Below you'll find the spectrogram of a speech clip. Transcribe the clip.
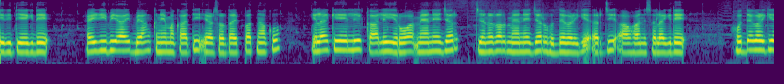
ಈ ರೀತಿಯಾಗಿದೆ. I D B I bank ನೇಮಕಾತಿ ಎರಡು ಸಾವಿರದ ಇಪ್ಪತ್ತ್ನಾಲ್ಕು ಇಲಾಖೆಯಲ್ಲಿ ಖಾಲಿ ಇರುವ ಮ್ಯಾನೇಜರ್ ಜನರಲ್ ಮ್ಯಾನೇಜರ್ ಹುದ್ದೆಗಳಿಗೆ ಅರ್ಜಿ ಆಹ್ವಾನಿಸಲಾಗಿದೆ. ಹುದ್ದೆಗಳಿಗೆ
